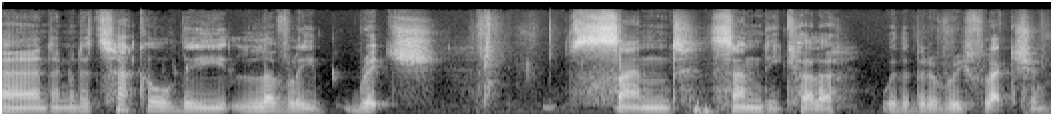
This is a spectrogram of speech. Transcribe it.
And I'm going to tackle the lovely, rich, sand, sandy colour with a bit of reflection.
